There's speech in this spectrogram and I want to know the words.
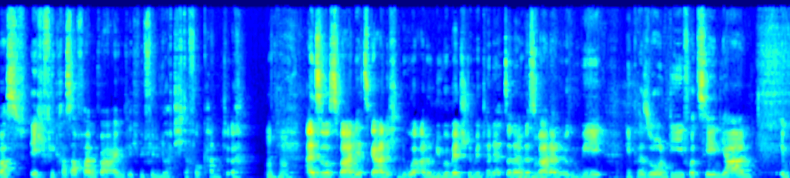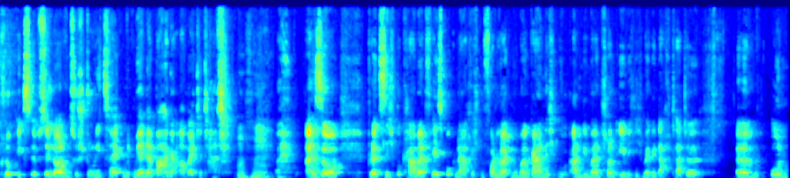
Was ich viel krasser fand, war eigentlich, wie viele Leute ich davon kannte. Mhm. Also es waren jetzt gar nicht nur anonyme Menschen im Internet, sondern mhm. das war dann irgendwie die Person, die vor zehn Jahren im Club XY zu Studiezeiten mit mir an der Bar gearbeitet hat. Mhm. Also plötzlich bekam man Facebook-Nachrichten von Leuten, wo man gar nicht, an die man schon ewig nicht mehr gedacht hatte. Ähm, und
